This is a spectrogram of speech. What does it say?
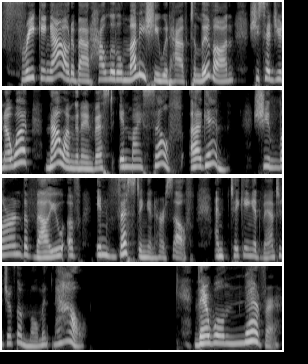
freaking out about how little money she would have to live on, she said, You know what? Now I'm going to invest in myself again. She learned the value of investing in herself and taking advantage of the moment now. There will never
